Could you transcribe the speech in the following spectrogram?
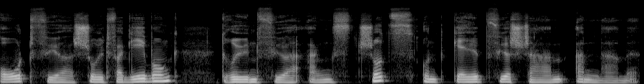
Rot für Schuldvergebung, grün für Angstschutz und gelb für Schamannahme.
